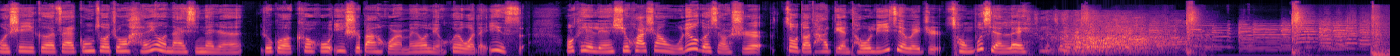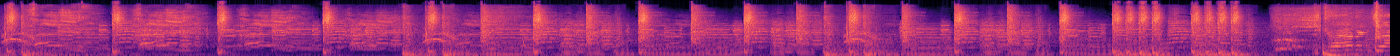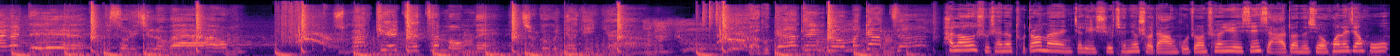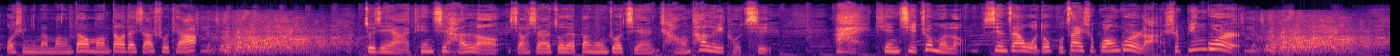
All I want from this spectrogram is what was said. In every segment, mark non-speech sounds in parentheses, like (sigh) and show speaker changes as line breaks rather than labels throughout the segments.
我是一个在工作中很有耐心的人。如果客户一时半会儿没有领会我的意思，我可以连续花上五六个小时，做到他点头理解为止，从不嫌累。Hello，蜀山的土豆们，这里是全球首档古装穿越仙侠段子秀《欢乐江湖》，我是你们萌逗萌逗的小薯条。(laughs) 最近呀，天气寒冷，小仙儿坐在办公桌前，长叹了一口气：“唉，天气这么冷，现在我都不再是光棍了，是冰棍儿。”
